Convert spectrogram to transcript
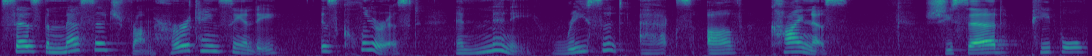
says the message from Hurricane Sandy is clearest in many recent acts of kindness. She said people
